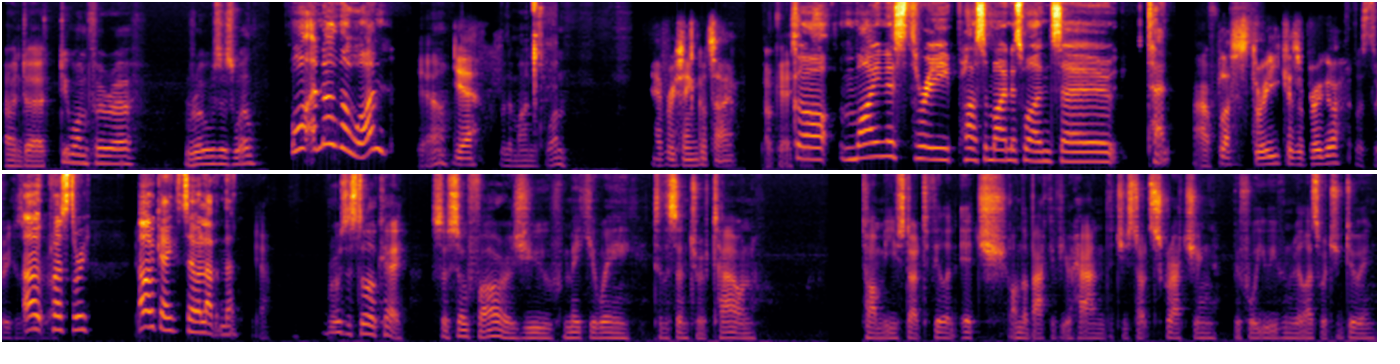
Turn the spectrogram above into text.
and uh, do one for uh, Rose as well. What? Another one? Yeah, Yeah, with a minus one. every single time. Okay, so Got minus three plus a minus one, so ten. wow, Plus three because of Rogar. plus three. 'cause Oh, of, plus three. Oh, okay, so eleven then. Yeah. Rose is still okay. So, so far as you make your way to the center of town, Tommy, you start to feel an itch on the back of your hand that you start scratching before you even realize what you're doing.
